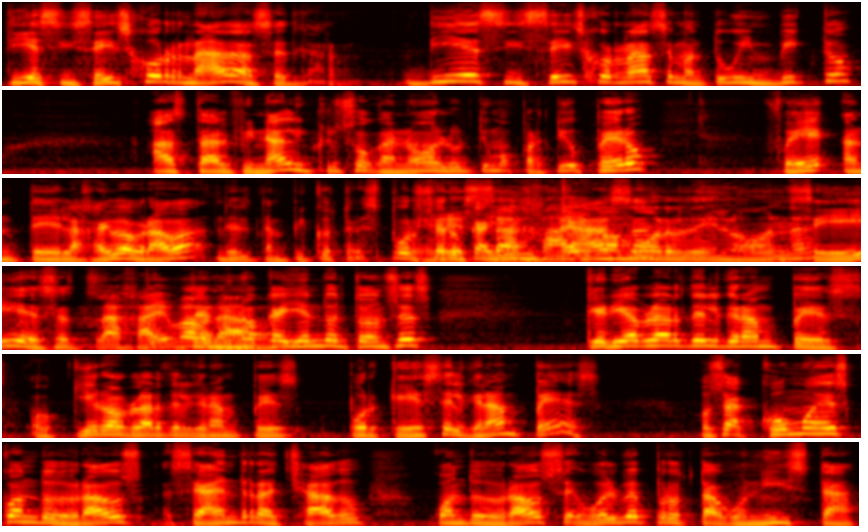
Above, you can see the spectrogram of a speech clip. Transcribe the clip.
16 jornadas, Edgar. 16 jornadas se mantuvo invicto hasta el final, incluso ganó el último partido, pero fue ante la Jaiba Brava del Tampico 3 por 0 Esa cayó en jaiba casa. mordelona. Sí, esa La Jaiba terminó Brava. cayendo. Entonces, quería hablar del gran pez, o quiero hablar del gran pez, porque es el gran pez. O sea, cómo es cuando Dorados se ha enrachado, cuando Dorados se vuelve protagonista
